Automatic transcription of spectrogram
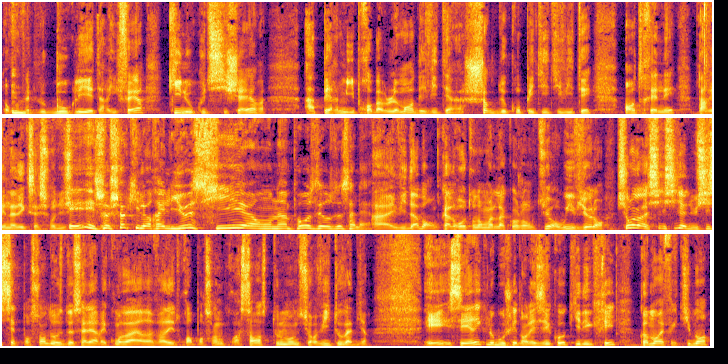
Donc en fait, le bouclier tarifaire, qui nous coûte si cher, a permis probablement d'éviter un choc de compétitivité entraîné par une indexation du salaire. Et, ce choc, il aurait lieu si on impose des hausses de salaire ah, Évidemment, en cas de retournement de la conjoncture, oui, violent. Si on a, s'il y a du 6-7% de hausse de salaire et qu'on va vers des 3% de croissance, tout le monde survit, tout va bien. Et c'est Éric Le Boucher dans Les Échos qui décrit comment effectivement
